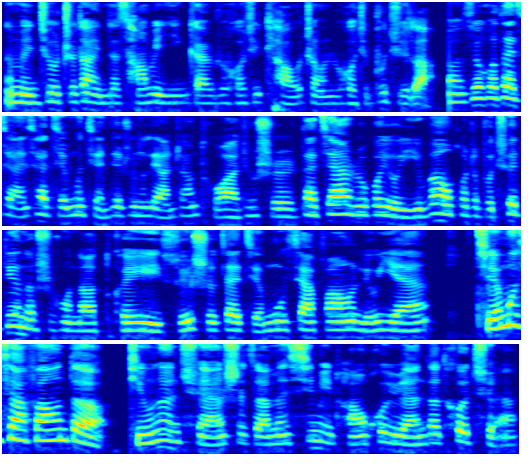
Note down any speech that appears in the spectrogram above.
那么你就知道你的仓位应该如何去调整，如何去布局了。嗯，最后再讲一下节目简介中的两张图啊，就是大家如果有疑问或者不确定的时候呢，可以随时在节目下方留言。节目下方的评论权是咱们西米团会员的特权，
